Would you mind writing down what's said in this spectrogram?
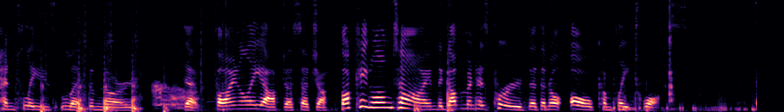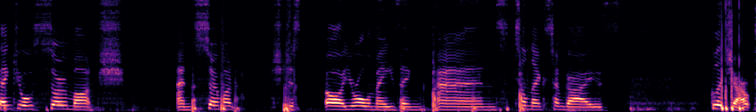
and please let them know that finally, after such a fucking long time, the government has proved that they're not all complete twats. Thank you all so much, and so much. Just oh, you're all amazing. And till next time, guys. Glitch out.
